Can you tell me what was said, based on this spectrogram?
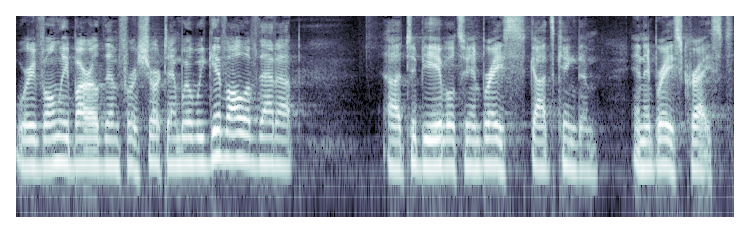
we've only borrowed them for a short time. Will we give all of that up uh, to be able to embrace God's kingdom and embrace Christ?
